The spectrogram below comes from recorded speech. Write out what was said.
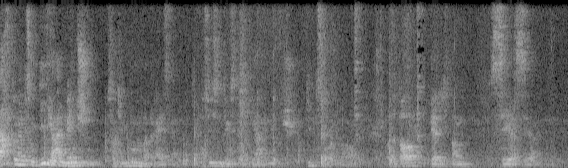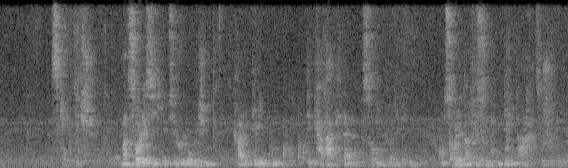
Betrachtungen zum idealen Menschen soll die Übung Nummer 3 sein. Was ist denn das, der ideale Mensch? Gibt es sowas überhaupt? Also da werde ich dann sehr, sehr skeptisch. Man solle sich die psychologischen Qualitäten, den Charakter einer Person überlegen und solle dann versuchen, den nachzuschreiben.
